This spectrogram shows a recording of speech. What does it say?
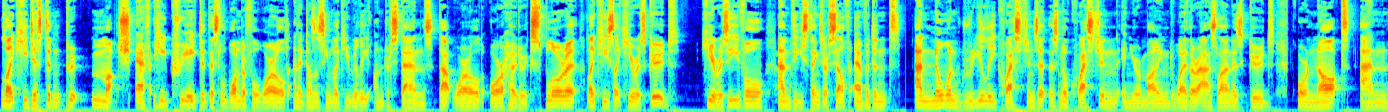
Like he just didn't put much effort. He created this wonderful world, and it doesn't seem like he really understands that world or how to explore it. Like he's like, here is good. Here is evil, and these things are self evident, and no one really questions it. There's no question in your mind whether Aslan is good or not, and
